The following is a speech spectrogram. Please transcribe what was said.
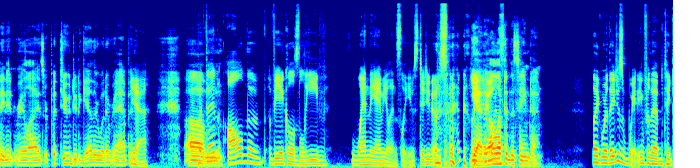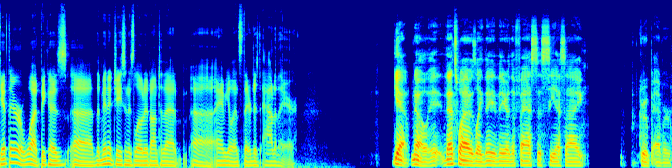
They didn't realize or put two and two together, whatever happened. yeah. Um, But then all the vehicles leave when the ambulance leaves. Did you notice that? Like, yeah, they all left at the same time. Like, were they just waiting for them to get there, or what? Because uh, the minute Jason is loaded onto that uh, ambulance, they're just out of there. Yeah, no, it, that's why I was like, they they are the fastest CSI group ever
